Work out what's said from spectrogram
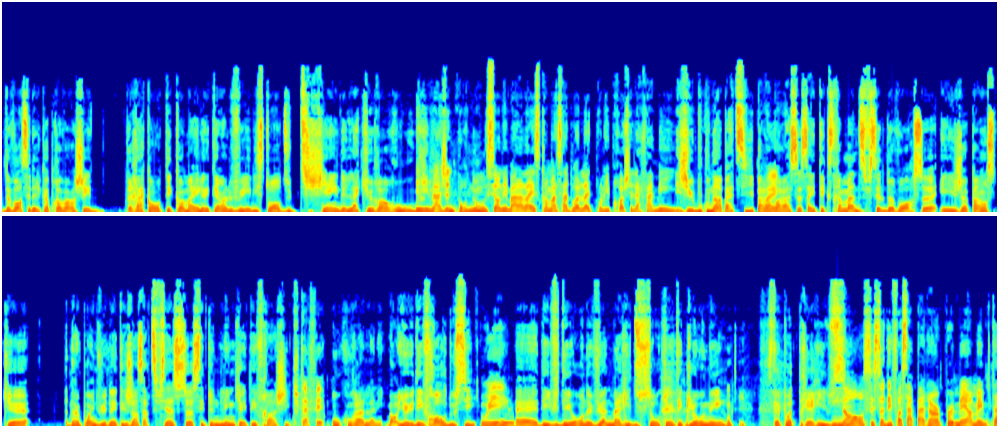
de voir Cédrica Provencher raconter comment elle a été enlevée, l'histoire du petit chien, de l'Acura rouge. Et imagine pour nous, si on est mal à l'aise, comment ça doit l'être pour les proches et la famille. J'ai eu beaucoup d'empathie par rapport à ça. Ça a été extrêmement difficile de voir ça et je pense que d'un point de vue de l'intelligence artificielle, ça, c'est une ligne qui a été franchie. Tout à fait. Au courant de l'année. Bon, il y a eu des fraudes aussi. Oui. Euh, des vidéos. On a vu Anne-Marie Dussault qui a été clonée. oui. C'était pas très réussi. Non, c'est ça. Des fois, ça paraît un peu, mais en même temps,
